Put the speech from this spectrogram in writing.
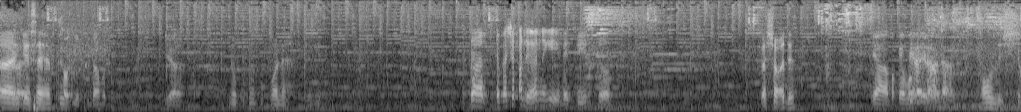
I guess I have to. Yeah. No, no coupon lah. Damn it. Dekat, dekat shop ada kan lagi bateri tu. Kat shop ada? Ya, pakai Ya, voucher. ya, ada. Holy shit.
